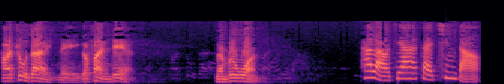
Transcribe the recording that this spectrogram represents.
他住在哪个饭店？ Number 1. 他老家在青岛。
